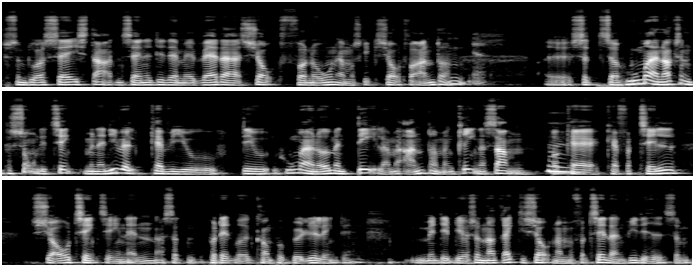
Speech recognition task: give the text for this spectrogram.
som du også sagde i starten, Sanne, det der med, hvad der er sjovt for nogen, er måske ikke sjovt for andre. Mm. Ja. Øh, Så, så humor er nok sådan en personlig ting, men alligevel kan vi jo, det er jo, humor er jo noget, man deler med andre, man griner sammen, mm. og kan, kan fortælle sjove ting til hinanden, og sådan på den måde komme på bølgelængde. Men det bliver jo så nok rigtig sjovt, når man fortæller en vittighed, som,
